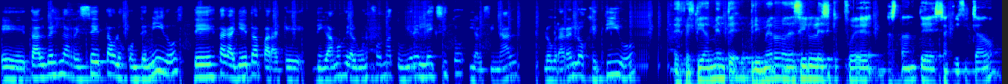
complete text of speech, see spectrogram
eh, tal vez la receta o los contenidos de esta galleta para que, digamos, de alguna forma tuviera el éxito y al final lograr el objetivo? Efectivamente, primero decirles que fue bastante sacrificado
